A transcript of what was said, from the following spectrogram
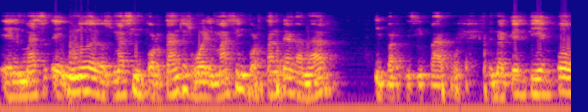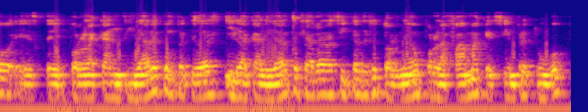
el más, eh, uno de los más importantes, o el más importante a ganar y participar. En aquel tiempo, este, por la cantidad de competidores y la calidad que se daba las citas de ese torneo, por la fama que siempre tuvo,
